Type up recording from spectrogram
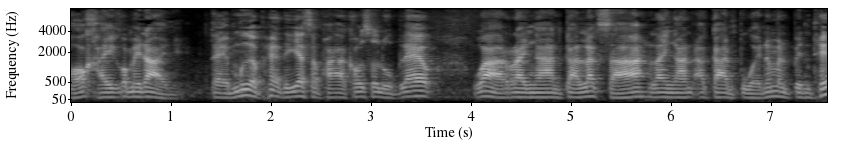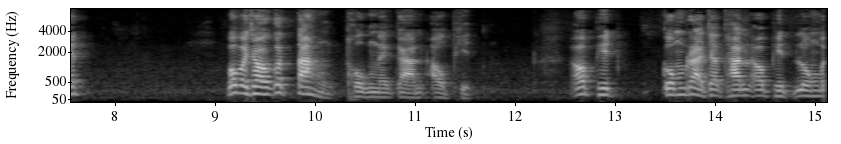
ขอใครก็ไม่ได้เนี่ยแต่เมื่อแพทยสภาเขาสรุปแล้วว่ารายงานการรักษารายงานอาการป่วยนั้นมันเป็นเท็จปปชก็ตั้งธงในการเอาผิด เอาผิดกรมราชทัณฑ์เอาผิดโรงพ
